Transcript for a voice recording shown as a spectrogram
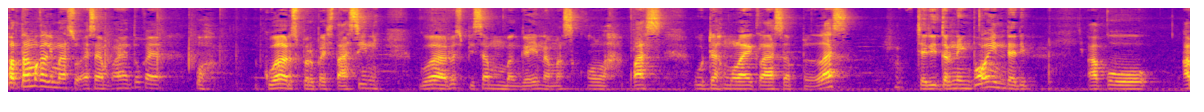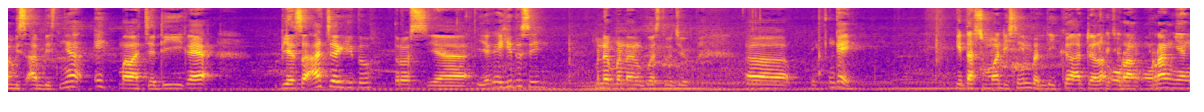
pertama kali masuk SMA itu kayak wah gua harus berprestasi nih. Gua harus bisa membanggain nama sekolah. Pas udah mulai kelas 11 jadi turning point dari aku ambis-ambisnya eh malah jadi kayak biasa aja gitu. Terus ya ya kayak gitu sih. Bener-bener gue setuju. Eh, Oke, kita semua di sini bertiga adalah orang-orang yang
